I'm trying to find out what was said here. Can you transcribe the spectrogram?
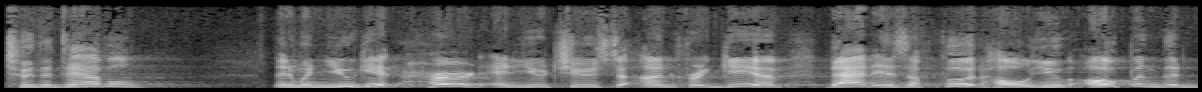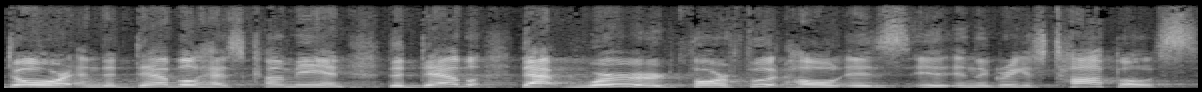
to the devil. And when you get hurt and you choose to unforgive, that is a foothold. You've opened the door and the devil has come in. The devil, that word for foothold is, in the Greek is topos.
